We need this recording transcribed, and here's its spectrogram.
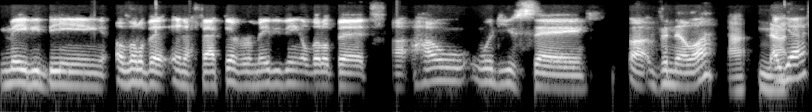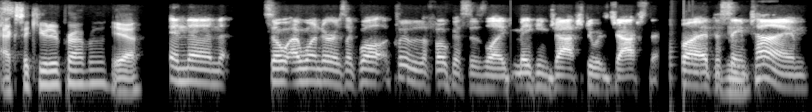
maybe being a little bit ineffective or maybe being a little bit, uh, how would you say, uh, vanilla? Not, not guess. executed properly. Yeah. And then, so I wonder is like, well, clearly the focus is like making Josh do his Josh thing. But at the Mhm. same time,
